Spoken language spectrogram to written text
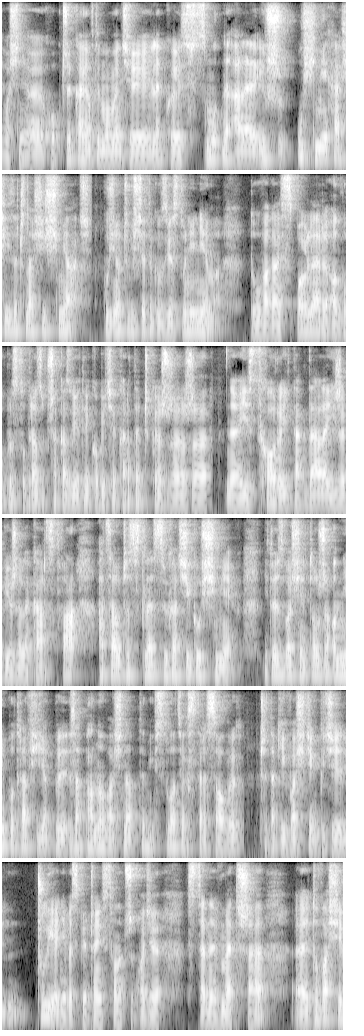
właśnie y, chłopczyka i on w tym momencie lekko jest smutny, ale już uśmiecha się i zaczyna się śmiać. Później oczywiście tego w zwiastunie nie ma. Tu uwaga, jest spoiler, on po prostu od razu przekazuje tej kobiecie karteczkę, że, że e, jest chory i tak dalej, że bierze lekarstwa, a cały czas w tle słychać jego śmiech. I to jest właśnie to, że on nie potrafi jakby zapanować nad tym i w sytuacjach stresowych, czy takich właśnie, gdzie czuje niebezpieczeństwo, na przykładzie sceny w metrze, e, to właśnie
